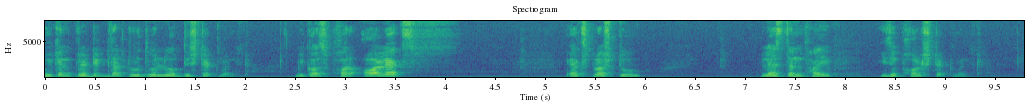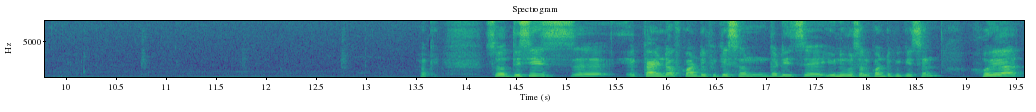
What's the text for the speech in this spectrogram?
we can predict the truth value of this statement. Because for all x x plus 2 less than 5 is a false statement okay. So this is uh, a kind of quantification that is a universal quantification where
